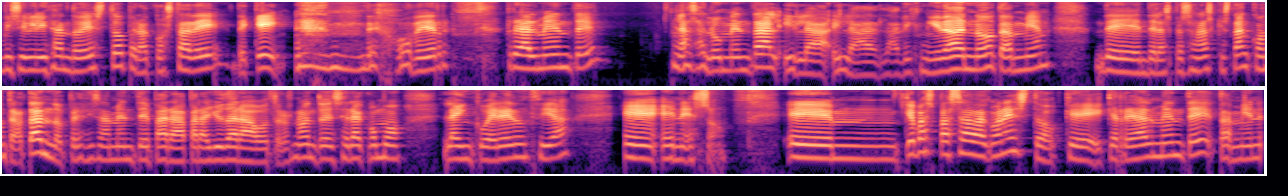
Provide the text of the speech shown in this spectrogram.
visibilizando esto, pero a costa de, ¿de qué? de joder realmente la salud mental y la, dignidad, ¿no? También de, las personas que están contratando precisamente para, ayudar a otros, ¿no? Entonces era como la incoherencia eh, en eso. Em, ¿Qué más pasaba con esto? Que, realmente también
